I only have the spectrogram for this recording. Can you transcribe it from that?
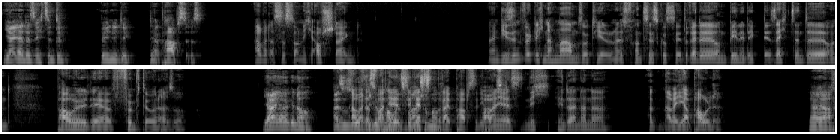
ja, ja, der 16. Benedikt der Papst ist. Aber das ist doch nicht aufsteigend. Nein, die sind wirklich nach Namen sortiert. Und dann ist Franziskus der Dritte und Benedikt der 16. und Paul der Fünfte oder so. Ja, ja, genau. Also so aber das waren ja Pauls jetzt die letzten drei Papste. Die Papst. waren ja jetzt nicht hintereinander. Aber ja, Paule. Ja, ja.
